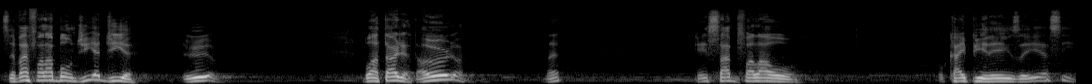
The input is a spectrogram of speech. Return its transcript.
Você vai falar bom dia, é dia. Boa tarde, é tarde. Né? Quem sabe falar o, o caipirês aí é assim.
